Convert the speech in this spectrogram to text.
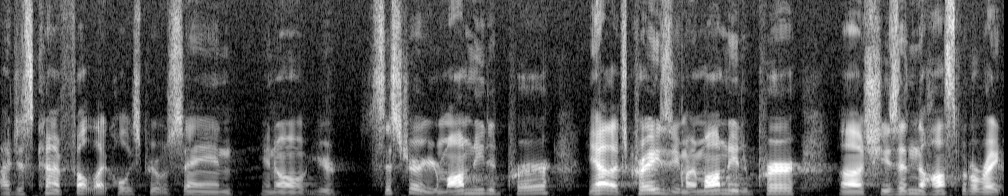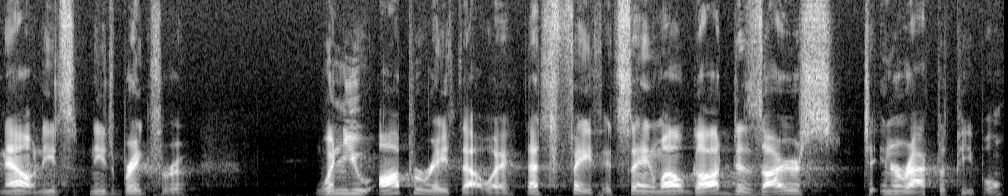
I just kind of felt like Holy Spirit was saying, you know, your sister or your mom needed prayer. Yeah, that's crazy. My mom needed prayer. Uh, she's in the hospital right now, needs, needs breakthrough. When you operate that way, that's faith. It's saying, well, God desires to interact with people.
